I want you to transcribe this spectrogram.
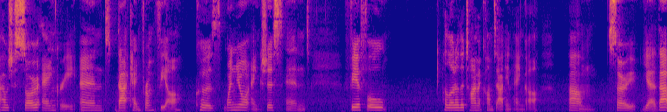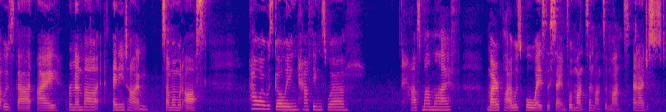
i was just so angry and that came from fear because when you're anxious and fearful a lot of the time it comes out in anger um, so yeah, that was that. I remember anytime someone would ask how I was going, how things were, how's mum life, my reply was always the same for months and months and months. And I just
